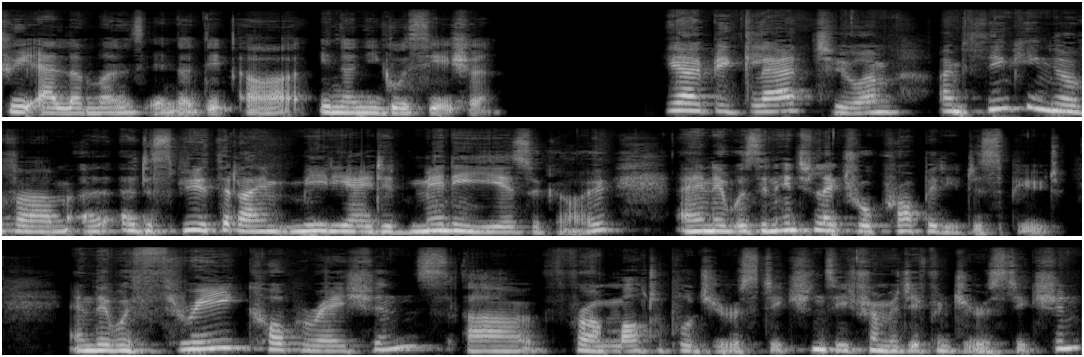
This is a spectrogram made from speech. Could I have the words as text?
three elements in the uh, in a negotiation? Yeah, I'd be glad to. I'm I'm thinking of um, a, a, dispute that I mediated many years ago, and it was an intellectual property dispute. And there were three corporations uh, from multiple jurisdictions, each from a different jurisdiction.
